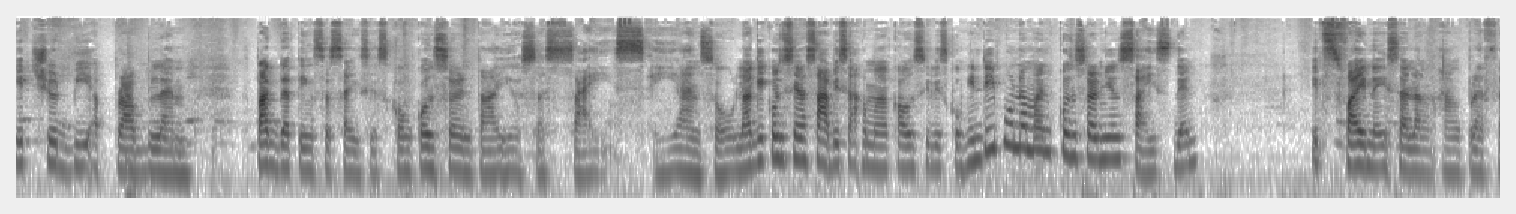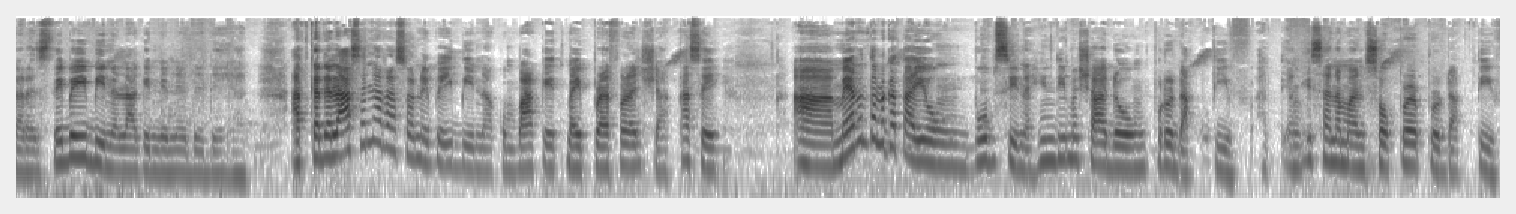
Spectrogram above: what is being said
it should be a problem pagdating sa sizes kung concern tayo sa size. Ayan. So, lagi kong sinasabi sa aking mga counselists, kung hindi mo naman concern yung size, then it's fine na isa lang ang preference ni baby na laging dinededehan. At kadalasan na rason ni baby na kung bakit may preference siya kasi uh, meron talaga tayong boobsy na hindi masyadong productive. At ang isa naman, super productive.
